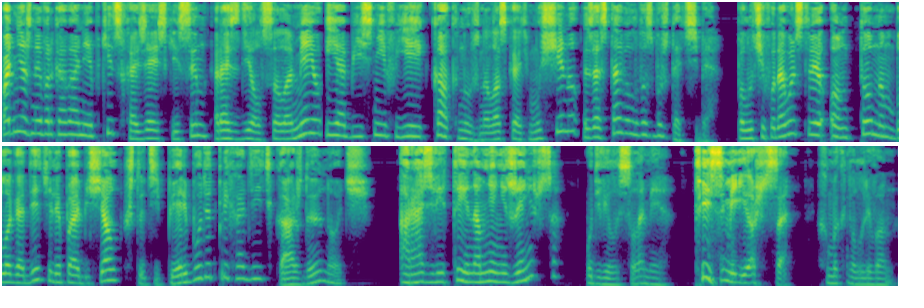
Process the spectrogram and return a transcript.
Под нежное воркование птиц хозяйский сын раздел Соломею и, объяснив ей, как нужно ласкать мужчину, заставил возбуждать себя. Получив удовольствие, он тоном благодетеля пообещал, что теперь будет приходить каждую ночь. «А разве ты на мне не женишься?» — удивилась Соломея. «Ты смеешься!» — хмыкнул Ливан.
